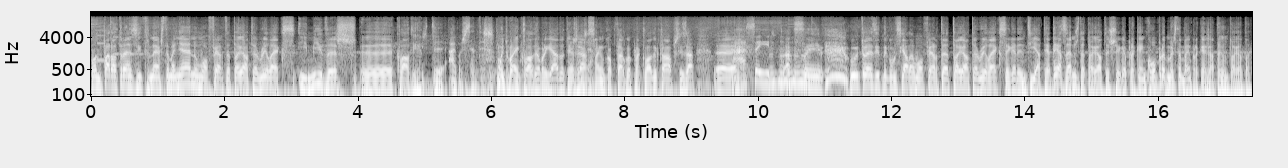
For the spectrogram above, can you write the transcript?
onde para o trânsito nesta manhã, numa oferta Toyota Relax e Midas. Uh, Cláudia. De Águas Santas. Muito bem, Cláudia, obrigado. Até, já. já. Sai um copo de água para a Cláudia, que estava a precisar. Uh, Está a sair. Está a sair. O trânsito na comercial é uma oferta Toyota Relax, a garantia até 10 anos da Toyota, chega para quem compra, mas também para quem já tem um Toyota.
